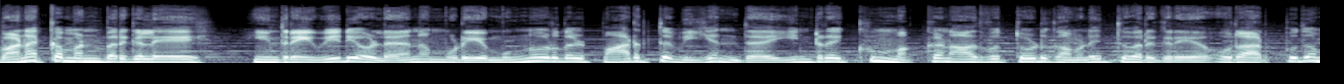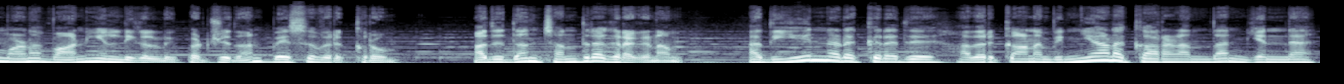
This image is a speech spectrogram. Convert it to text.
வணக்கம் அன்பர்களே இன்றைய வீடியோல நம்முடைய முன்னோர்கள் பார்த்து வியந்த இன்றைக்கும் மக்கள் ஆர்வத்தோடு கவனித்து வருகிற ஒரு அற்புதமான வானியல் நிகழ்வை பற்றி தான் பேசவிருக்கிறோம். அதுதான் சந்திர கிரகணம் அது ஏன் நடக்கிறது? அதற்கான விஞ்ஞான காரணம் தான் என்ன?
